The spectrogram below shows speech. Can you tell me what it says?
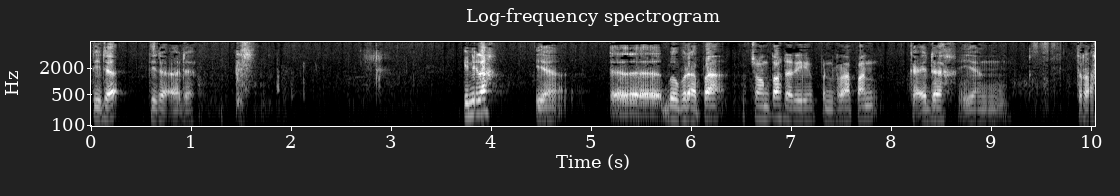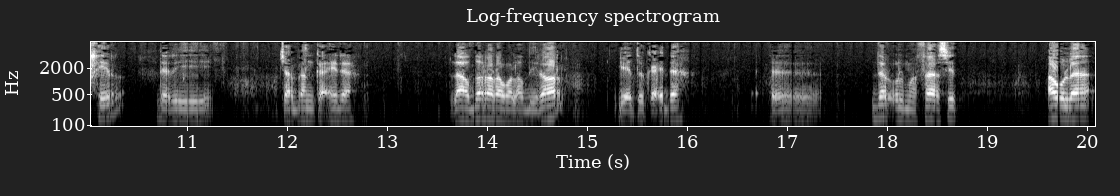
tidak tidak ada. Inilah ya e, beberapa contoh dari penerapan kaidah yang terakhir dari cabang kaidah la darara wa la dirar yaitu kaidah e, darul mafasid aula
